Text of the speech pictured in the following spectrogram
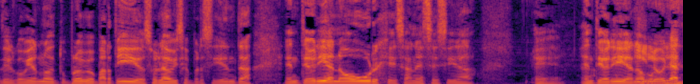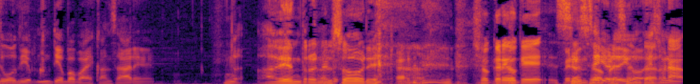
del gobierno de tu propio partido, sos la vicepresidenta. En teoría no urge esa necesidad. Eh, en teoría, ¿no? y Porque- Lula tuvo un tiempo para descansar. eh. adentro, en el sobre. Yo creo que Pero sí en se va a serio digo, es una,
